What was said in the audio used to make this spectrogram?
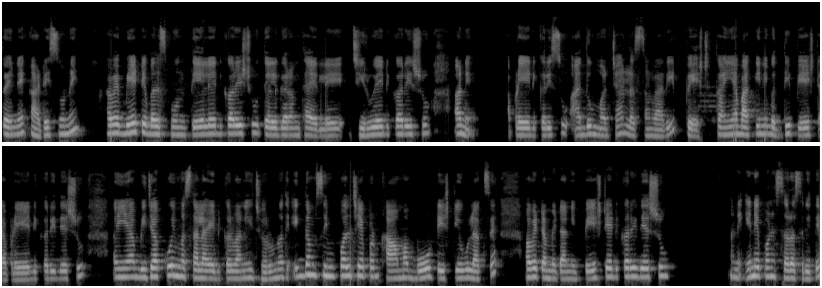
તો એને કાઢીશું નહીં. હવે બે ટેબલ સ્પૂન તેલ એડ કરીશું. તેલ ગરમ થાય એટલે જીરું એડ કરીશું. અને આપણે એડ કરીશું આદુ મરચાં લસણવાળી પેસ્ટ તો અહીંયા બાકીની બધી પેસ્ટ આપણે એડ કરી દઈશું અહીંયા બીજા કોઈ મસાલા એડ કરવાની જરૂર નથી. એકદમ સિમ્પલ છે પણ ખાવામાં બહુ ટેસ્ટી એવું લાગશે. હવે ટમેટાની પેસ્ટ એડ કરી દઈશું અને એને પણ સરસ રીતે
